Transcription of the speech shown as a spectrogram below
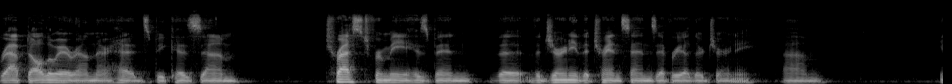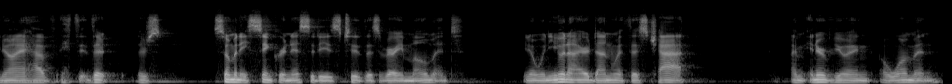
wrapped all the way around their heads because um, trust for me has been the the journey that transcends every other journey. Um, you know, I have there, there's so many synchronicities to this very moment. You know, when you and I are done with this chat, I'm interviewing a woman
